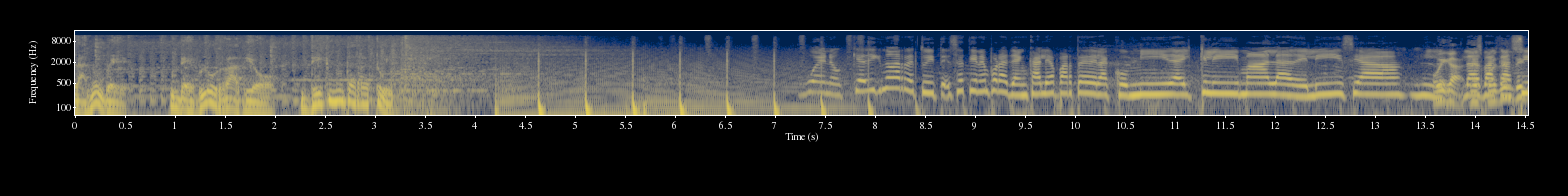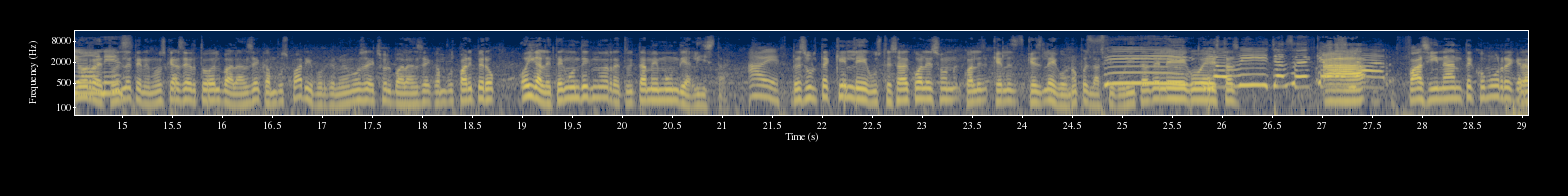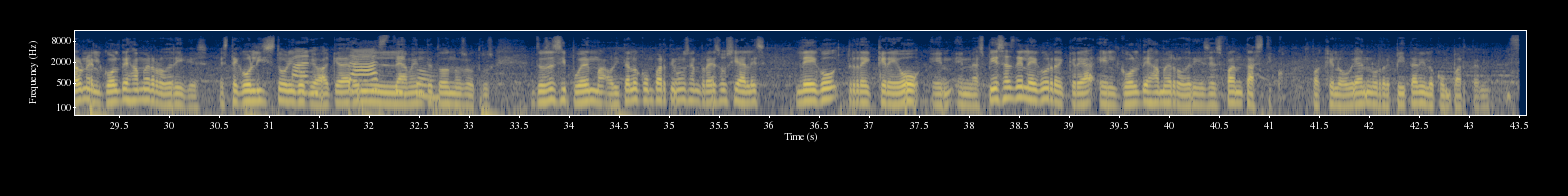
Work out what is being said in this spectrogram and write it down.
En la nube de Blue Radio, digno de retweet. Bueno, qué digno de retweet se tienen por allá en Cali, aparte de la comida, el clima, la delicia, Oiga, las después del digno retweet vacaciones. le tenemos que hacer todo el balance de Campus Party, porque no hemos hecho el balance de Campus Party, pero oiga, le tengo un digno de retweet también mundialista. A ver. Resulta que Lego, usted sabe cuáles son, cuáles, qué, es, qué es Lego, ¿no? Pues las figuritas de Lego, Lo estas. vi, ya sé de qué Ah, hablar. Fascinante cómo recrearon el gol de James Rodríguez, este gol histórico que va a quedar en la mente de todos nosotros. Entonces, si pueden, ahorita lo compartimos en redes sociales, Lego recreó, en, en las piezas de Lego recrea el gol de James Rodríguez, es fantástico, para que lo vean, lo repitan y lo compartan.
